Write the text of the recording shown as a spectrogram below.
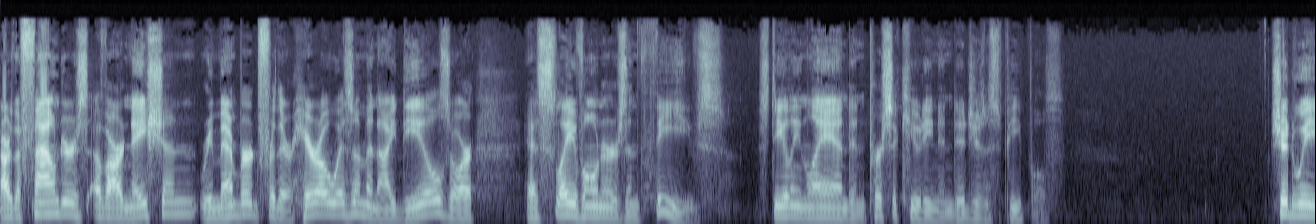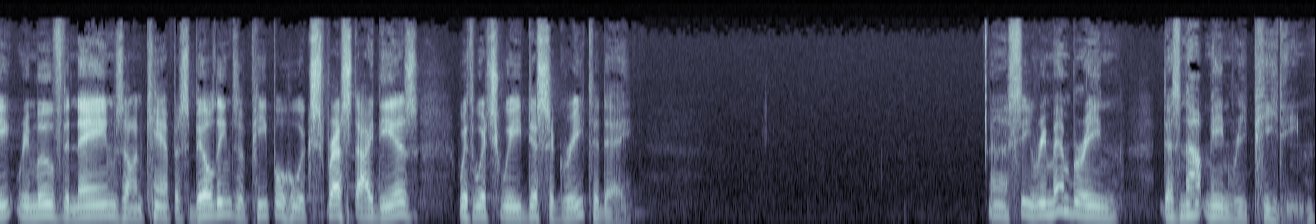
Are the founders of our nation remembered for their heroism and ideals or as slave owners and thieves, stealing land and persecuting indigenous peoples? Should we remove the names on campus buildings of people who expressed ideas with which we disagree today? Uh, see, remembering does not mean repeating.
